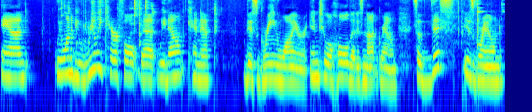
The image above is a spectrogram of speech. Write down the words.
And we want to be really careful that we don't connect this green wire into a hole that is not ground. So this is ground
